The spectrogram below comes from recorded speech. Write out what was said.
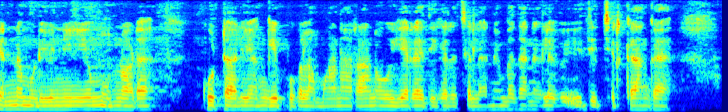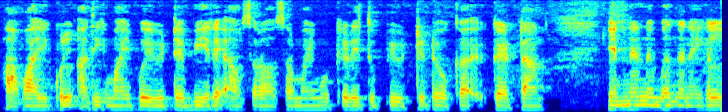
என்ன முடிவு? நீயும் உன்னோட கூட்டாளி அங்கே போகலாம் ஆனால் ராணுவ உயர் அதிகாரி சில நிபந்தனைகளை விதிச்சிருக்காங்க. அவ்வாய்க்குள் அதிகமாய் போய்விட்ட பீரை அவசர அவசரமாய் மூக்கிடை துப்பி விட்டுட்டு கேட்டான். என்ன நிபந்தனைகள்?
